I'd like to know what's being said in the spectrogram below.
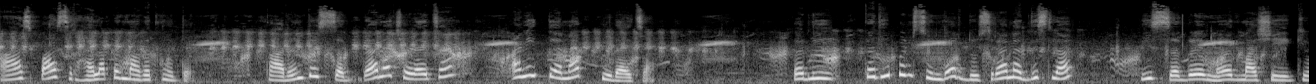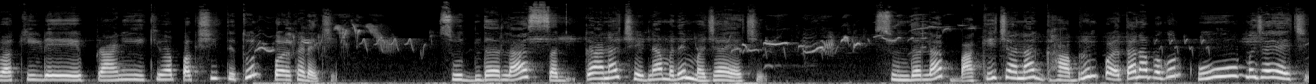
आसपास राहायला पण मागत नव्हतं. कारण तो सगळ्यांना चिडायचा आणि त्यांना पिडायचा. कधी कधी पण सुंदर दुसऱ्यांना दिसला ही सगळे मधमाशी किंवा किडे प्राणी किंवा पक्षी तिथून पळ काढायची. सुंदरला सगळ्यांना छेडण्यामध्ये मजा यायची. सुंदरला बाकीच्यांना घाबरून पळताना बघून खूप मजा यायची.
